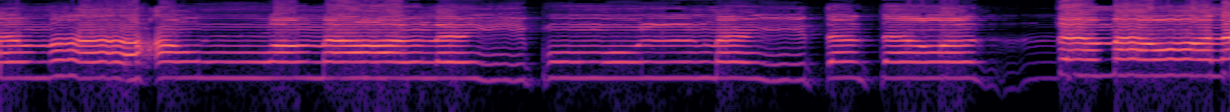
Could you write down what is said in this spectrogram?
إنما حرم عليكم والدم ولا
